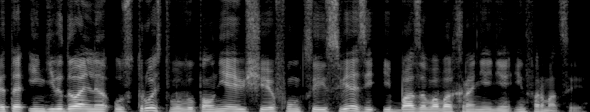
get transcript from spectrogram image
это индивидуальное устройство, выполняющее функции связи и базового хранения информации.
